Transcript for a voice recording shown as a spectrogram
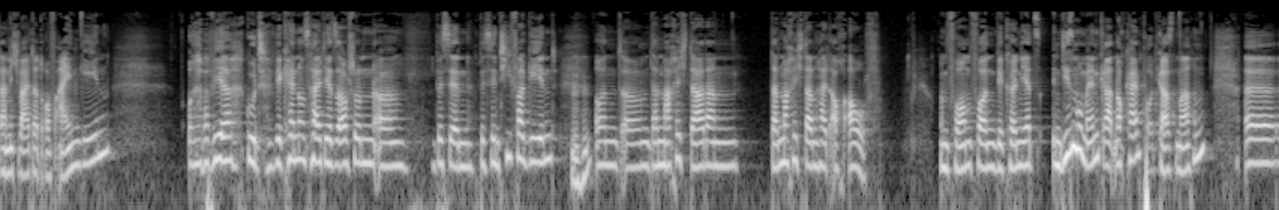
dann nicht weiter drauf eingehen. Aber wir, gut, wir kennen uns halt jetzt auch schon äh, ein bisschen, bisschen tiefer gehend. Mhm. Und ähm, dann mache ich da dann, dann mache ich dann halt auch auf. In Form von, wir können jetzt in diesem Moment gerade noch keinen Podcast machen. Äh,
